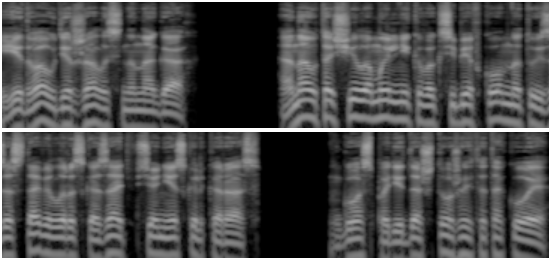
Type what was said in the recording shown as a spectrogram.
и едва удержалась на ногах. Она утащила Мыльникова к себе в комнату и заставила рассказать все несколько раз. Господи, да что же это такое?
